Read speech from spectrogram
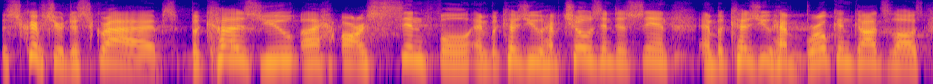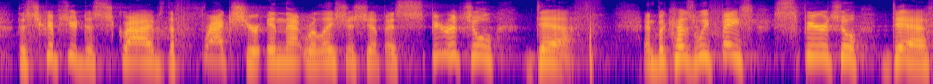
The scripture describes because you uh, are sinful and because you have chosen to sin and because you have broken God's laws, the scripture describes the fracture in that relationship as spiritual death. And because we face spiritual death,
